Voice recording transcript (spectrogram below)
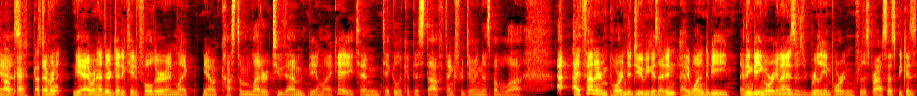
yeah. Okay, So- that's so everyone, cool. Yeah, everyone had their dedicated folder and like you know custom letter to them, being like, "Hey, Tim, take a look at this stuff. Thanks for doing this." Blah blah blah. I, found it important to do because I didn't. I wanted to be. I think being organized is really important for this process because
